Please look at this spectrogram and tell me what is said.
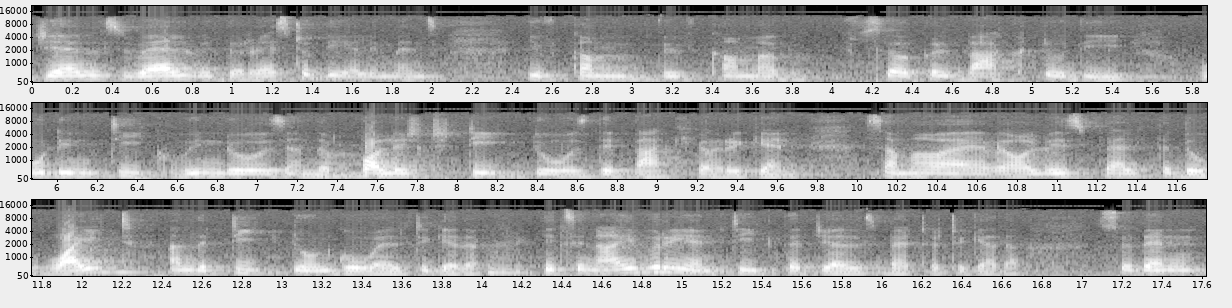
gels well with the rest of the elements, we've come, we've come a circle back to the wooden teak windows and the polished teak doors, they're back here again. Somehow I have always felt that the white and the teak don't go well together. Mm. It's an ivory and teak that gels better together. So then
